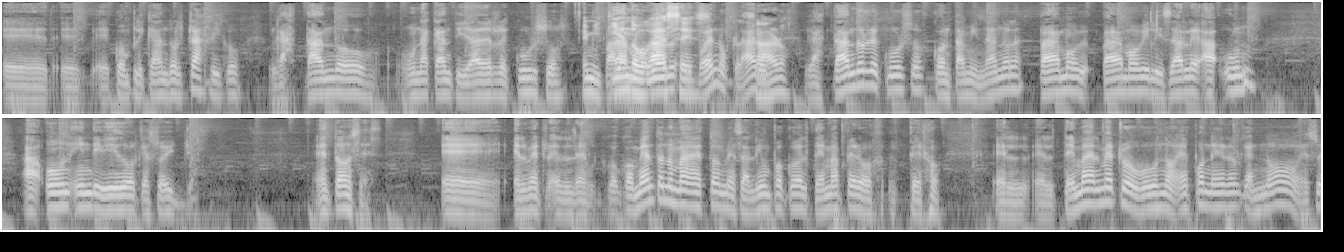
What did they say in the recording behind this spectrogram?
eh, eh, eh, complicando el tráfico, gastando una cantidad de recursos. Emitiendo gases. Bueno, claro, Gastando recursos, contaminándola para, para movilizarle a un, a un individuo que soy yo. Entonces, el, el, comento nomás esto, me salí un poco del tema, pero, pero el, el, tema del Metrobús no es poner el no, eso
